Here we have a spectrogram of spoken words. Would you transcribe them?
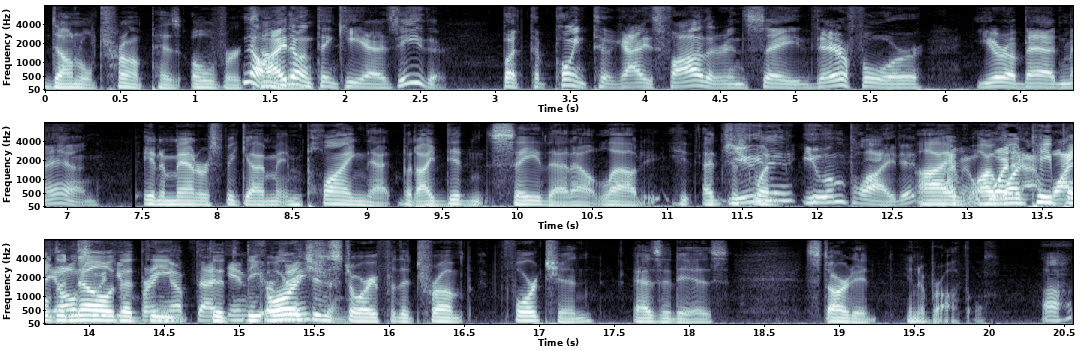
Donald Trump has overcome. No, I don't think he has either. But to point to a guy's father and say, therefore, you're a bad man. In a manner of speaking, I'm implying that, but I didn't say that out loud. I just you, want you implied it. I, mean, I what- want people to know that the that the, the origin story for the Trump fortune, as it is, started in a brothel. Uh-huh.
